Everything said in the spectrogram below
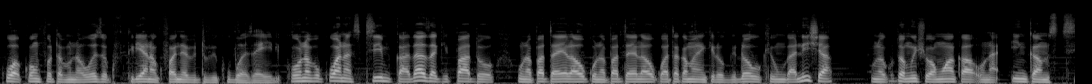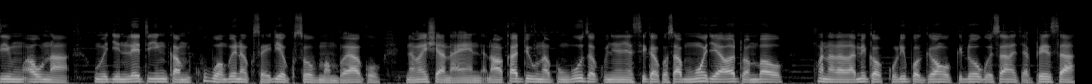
kuwa comfortable na uweze kufikiria na kufanya vitu vikubwa zaidi. Kwa unapokuwa na stream kadhaa za kipato, unapata hela huku, unapata hela huku, hata kama ni kidogo kidogo, ukiunganisha unakuta mwisho wa mwaka una income stream au na umejenerate income kubwa ambayo inakusaidia kusolve mambo yako na maisha yanaenda, na wakati unapunguza kunyanyasika, kwa sababu moja ya watu ambao wanalalamika kulipwa kiwango kidogo sana cha pesa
